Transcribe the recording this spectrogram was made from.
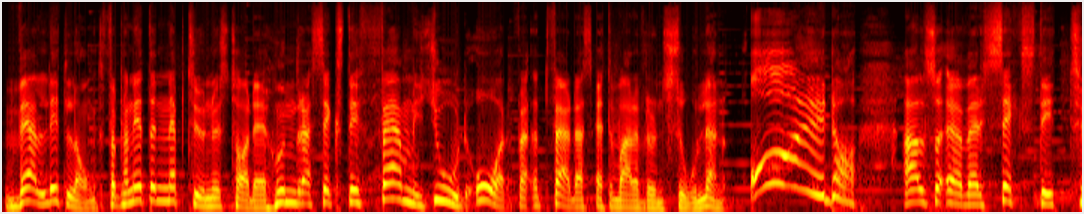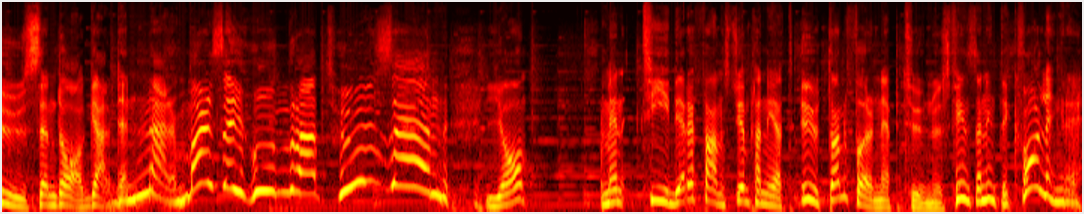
Väldigt långt. För planeten Neptunus tar det 165 jordår för att färdas ett varv runt solen. Oj då! Alltså över 60 000 dagar. Den närmar sig 100 000! Ja, men tidigare fanns det ju en planet utanför Neptunus. Finns den inte kvar längre?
